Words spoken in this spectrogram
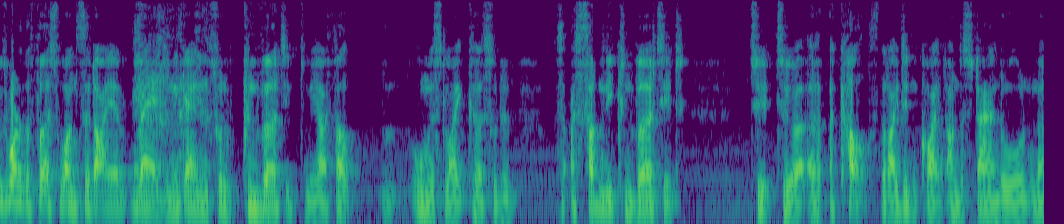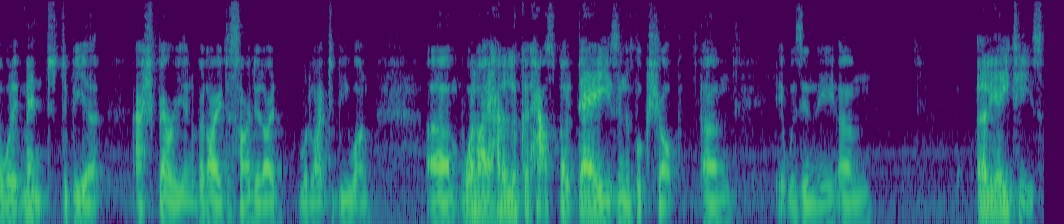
was one of the first ones that I read, and again sort of converted to me. I felt almost like a sort of I suddenly converted to to a, a cult that I didn't quite understand or know what it meant to be a Ashberian, but I decided I would like to be one um, when I had a look at Houseboat Days in a bookshop. Um, it was in the um, early 80s.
